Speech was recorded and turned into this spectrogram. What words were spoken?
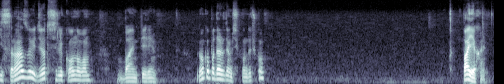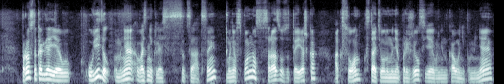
И сразу идет в силиконовом бампере. Ну-ка подождем секундочку. Поехали. Просто когда я его увидел, у меня возникли ассоциации. Мне вспомнился сразу ZTE-шка Аксон. Кстати, он у меня прижился, я его ни на кого не поменяю.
